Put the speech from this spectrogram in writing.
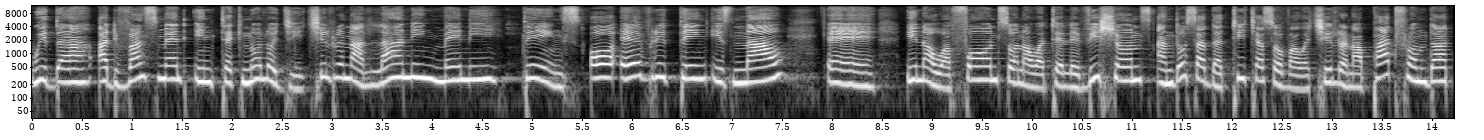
With the advancement in technology, children are learning many things. Or everything is now uh, in our phones, on our televisions, and those are the teachers of our children. Apart from that,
